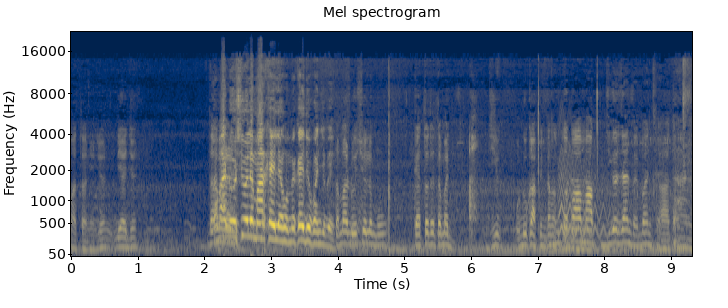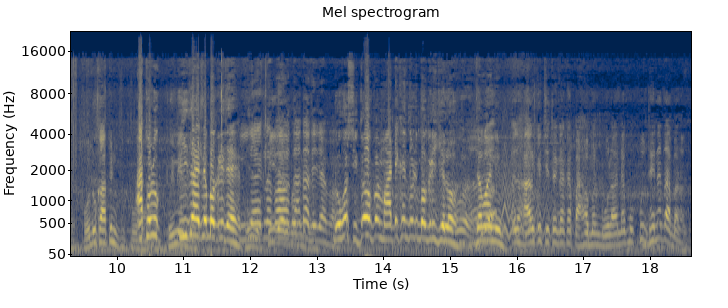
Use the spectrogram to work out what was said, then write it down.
વાંધો નહીં લ્યો ને, બે જો તમારે ડોશી ઓલે માર ખાઈ લેવો મેં કહી દઉં કંજી તમારા ડોશી ઓલે હું કહેતો તો તમે જીવ ઓડું કાપીને તમે તો પા માપ જીગર જાન ભાઈ બંધ છે. તો ઓડું કાપીને આ થોડુંક પીઝા એટલે બગડી જાય. બીજા એટલે દાદા થઈ જાય. ડોહો સીધો પણ માટી ખાઈને થોડી બગડી ગયેલો જવાની. સારું કે ચેતન કાકા પાહો મને બોલાવે ને હું ફૂલ થઈને જ આવવાનો હતો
